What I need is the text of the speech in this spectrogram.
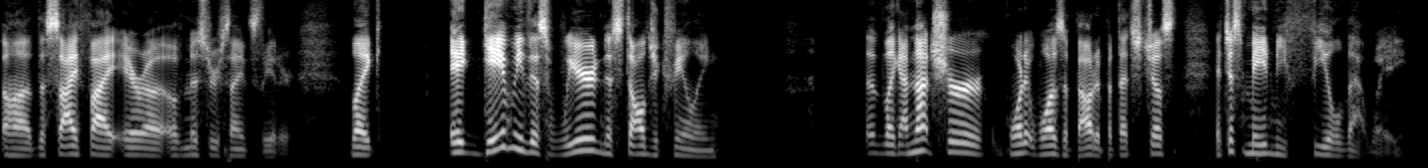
uh, the sci-fi era of Mystery Science Theater. Like it gave me this weird nostalgic feeling. Uh, Like I'm not sure what it was about it, but that's just it just made me feel that way.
